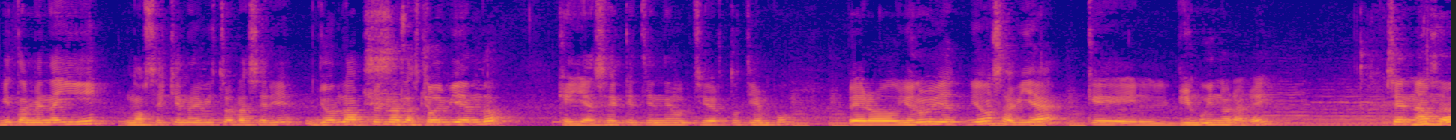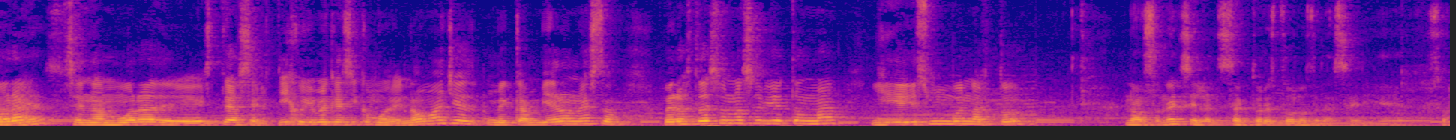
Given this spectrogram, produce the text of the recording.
Y también allí, no sé quién ha visto la serie, yo la apenas la estoy viendo, que ya sé que tiene un cierto tiempo, pero yo no, yo no sabía que el pingüino era gay. Se ¿No enamora, sabías? se enamora de este acertijo. Yo me quedé así como de, no manches, me cambiaron esto. Pero hasta eso no se vio tan mal y es un buen actor. No, son excelentes actores todos los de la serie. eh. O sea,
